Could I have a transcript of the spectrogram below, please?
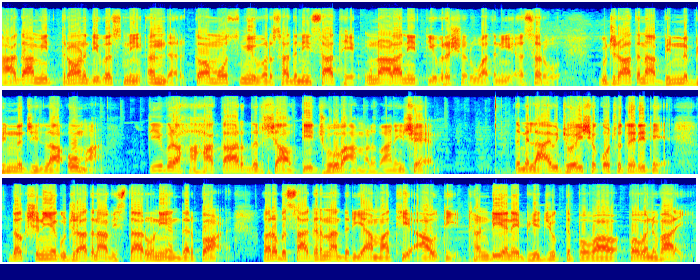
આગામી ત્રણ દિવસની અંદર કમોસમી વરસાદની સાથે ઉનાળાની તીવ્ર શરૂઆતની અસરો ગુજરાતના ભિન્ન ભિન્ન જિલ્લાઓમાં તીવ્ર હાહાકાર દર્શાવતી જોવા મળવાની છે. તમે લાઈવ જોઈ શકો છો તે રીતે દક્ષિણીય ગુજરાતના વિસ્તારોની અંદર પણ અરબ સાગરના દરિયામાંથી આવતી ઠંડી અને ભેજયુક્ત પવા, પવનવાળી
